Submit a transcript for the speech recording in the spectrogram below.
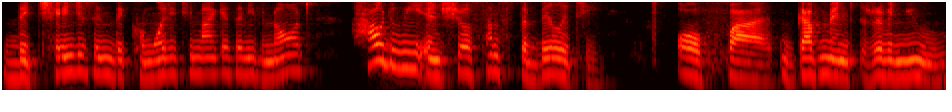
the changes in the commodity markets? And if not, how do we ensure some stability of uh, government revenue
